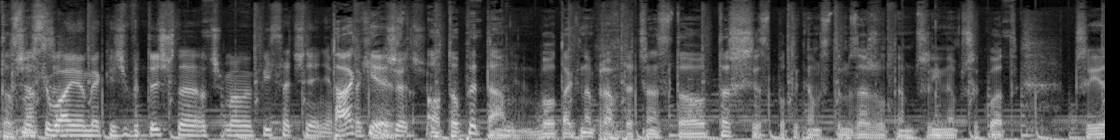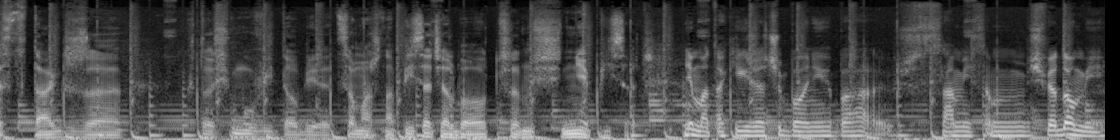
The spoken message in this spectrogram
to przesyłają znaczy... jakieś wytyczne, o czym mamy pisać? Nie, nie Tak jest, rzeczy. o to pytam, bo tak naprawdę często też się spotykam z tym zarzutem, czyli na przykład, czy jest tak, że ktoś mówi tobie, co masz napisać, albo o czymś nie pisać? Nie ma takich rzeczy, bo oni chyba już sami są świadomi,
